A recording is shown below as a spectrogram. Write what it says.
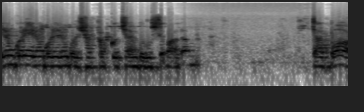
এরম করে এরম করে এরম করে ছটফট করছে? আমি তো বুঝতে পারলাম না। তারপর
